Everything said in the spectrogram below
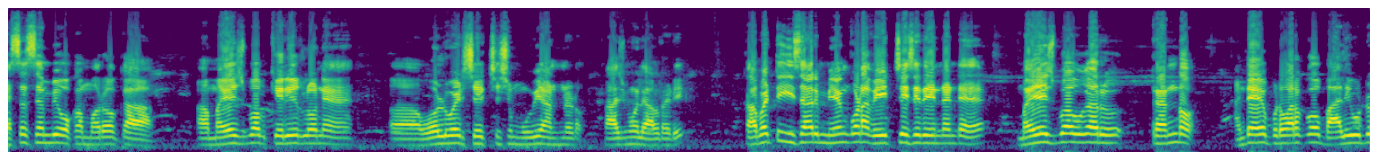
ఎస్ఎస్ఎంబి ఒక మరొక మహేష్ బాబు కెరీర్లోనే వరల్డ్ వైడ్ షేక్ చేసే మూవీ అంటున్నాడు రాజమౌళి ఆల్రెడీ. కాబట్టి ఈసారి మేము కూడా వెయిట్ చేసేది ఏంటంటే మహేష్ బాబు గారు ట్రెండ్. అంటే ఇప్పటి వరకు బాలీవుడ్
